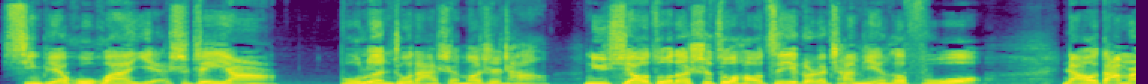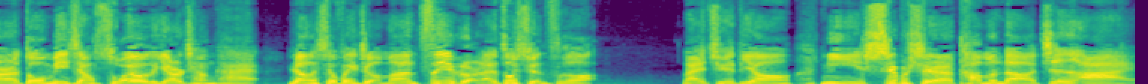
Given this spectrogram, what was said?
性别互换也是这样，不论主打什么市场，你需要做的是做好自己个儿的产品和服务，然后大门都面向所有的人敞开，让消费者们自己个儿来做选择，来决定你是不是他们的真爱。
